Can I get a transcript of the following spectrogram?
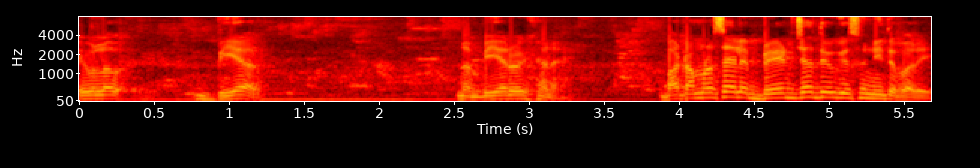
এগুলো বিয়ার? না, বিয়ার ওইখানে। বাট আমরা চাইলে ব্রেড জাতীয় কিছু নিতে পারি।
